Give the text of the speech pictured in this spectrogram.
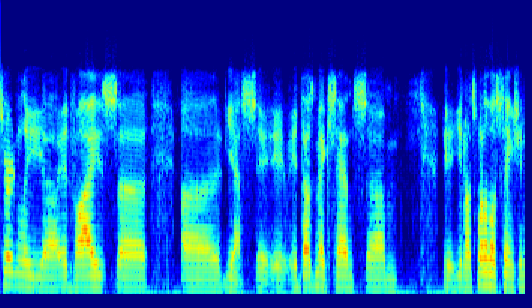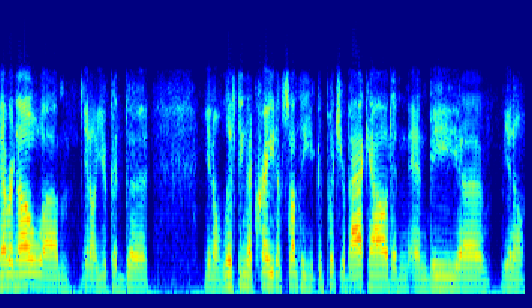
certainly uh, advise, uh, yes, it, it, does make sense. Um, you know, it's one of those things. You never know. Um, you know, you could, uh, you know, lifting a crate of something, you could put your back out and and be, uh, you know,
